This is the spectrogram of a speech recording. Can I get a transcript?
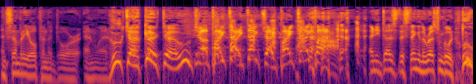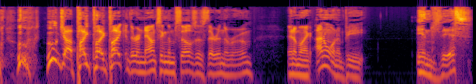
And somebody opened the door and went, Hoocha, gutta, hoocha, pike, pike, pike, pike, pike, pike, pa." And he does this thing in the restroom going, hoo, hoo, hoocha, pike, pike, pike. And they're announcing themselves as they're in the room. And I'm like, I don't want to be in this.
